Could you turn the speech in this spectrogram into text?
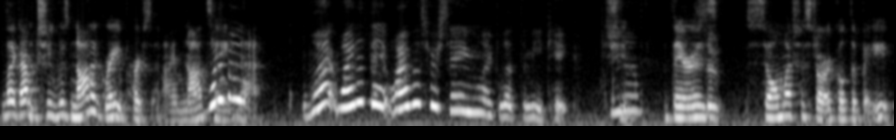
like I'm she was not a great person. I'm not What saying about- that. why? Why did they? Why was her saying like let them eat cake? Do you She, know? there is So- so, much historical debate,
